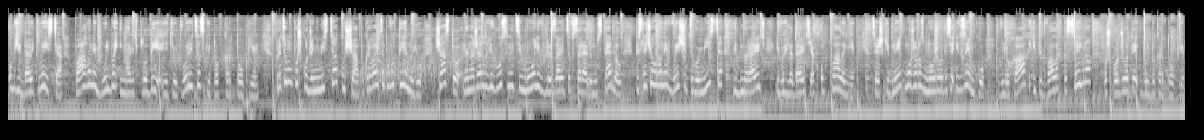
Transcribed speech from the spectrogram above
об'їдають листя, пагони, бульби і навіть плоди, які утворюються з квіток картоплі. При цьому пошкоджені місця куща покриваються павутиною. Часто ненажерливі гусениці молі вгризаються всередину стебел, після чого вони вище цього місця відмирають і виглядають як обпалені. Цей шкідник може розмножуватися і взимку в льохах і підвалах та сильно пошкоджувати бульби картоплі.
